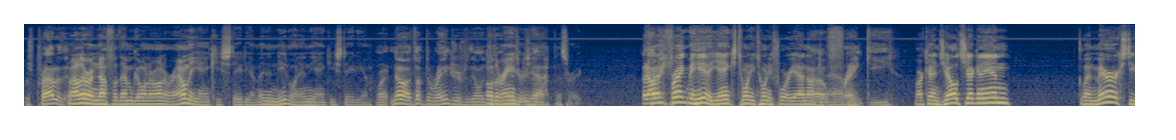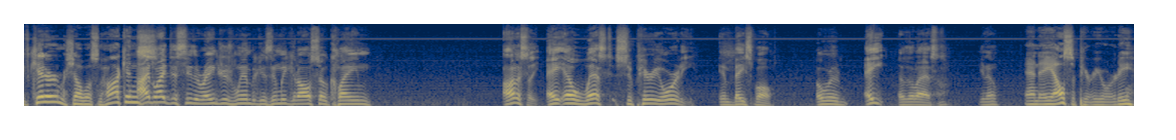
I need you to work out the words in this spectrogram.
Was proud of them. Well, there were enough of them going on around the Yankee Stadium. They didn't need one in the Yankee Stadium. right? No, I thought the Rangers were the only Oh, the Rangers. do Yeah, that. that's right. But I'll be Frank Mejia, Yanks 2024. Yeah, not oh, going to happen. Frankie. Mark Angel checking in. Glenn Merrick, Steve Kidder, Michelle Wilson Hawkins. I'd like to see the Rangers win because then we could also claim, honestly, AL West superiority in baseball over eight of the last, you know. and AL superiority.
